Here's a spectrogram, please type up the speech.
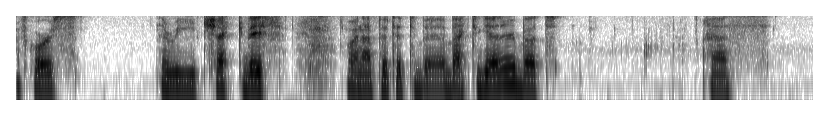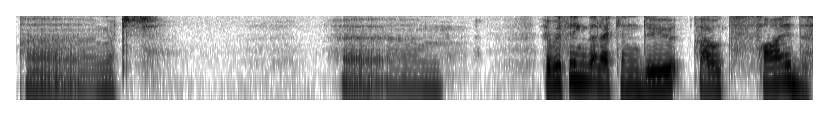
of course recheck this when I put it back together but as uh, much um, everything that I can do outside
